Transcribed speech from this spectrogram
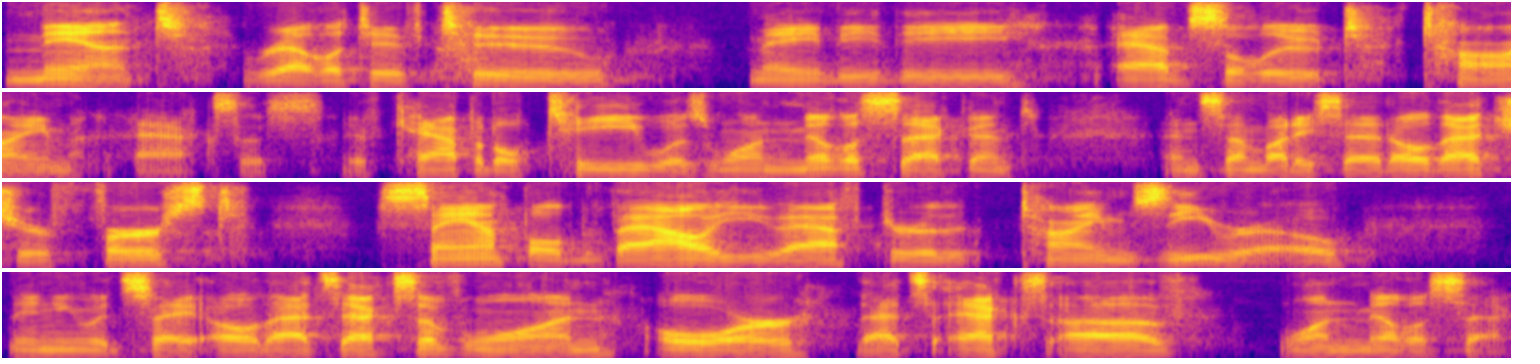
meant relative to maybe the absolute time axis. If capital T was one millisecond and somebody said, oh, that's your first sampled value after time zero, then you would say, oh, that's x of 1, or that's x of 1 millisecond.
